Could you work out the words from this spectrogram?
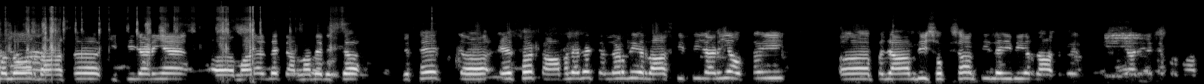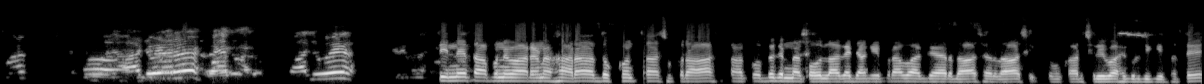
ਵੱਲੋਂ ਅਰਦਾਸ ਕੀਤੀ ਜਾਣੀ ਹੈ ਮਹਾਰਾਜ ਦੇ ਚਰਨਾਂ ਦੇ ਵਿੱਚ। ਜਿੱਥੇ ਅਹ, ਇਸ ਕਾਫਲੇ ਦੇ ਚੱਲਣ ਦੀ ਅਰਦਾਸ ਕੀਤੀ ਜਾਣੀ ਹੈ ਉੱਥੇ ਹੀ ਪੰਜਾਬ ਦੀ ਸੁੱਖ ਸ਼ਾਂਤੀ ਲਈ ਵੀ ਅਰਦਾਸ ਕੀਤੀ ਜਾ ਰਹੀ ਹੈ ਕਿ ਪ੍ਰਮਾਤਮਾ ਆਜੋ ਯਾਰ ਆਜੋ ਏ। ਤਿੰਨੇ ਤਾਪ ਨਿਵਾਰਨ ਹਾਰਾ ਦੁੱਖੋਂ ਤਾ ਸੁਕਰਾਸ ਤਾ ਕੋ ਬਿਗਨ ਕੋ ਲਾਗੇ ਜਾਂਗੇ ਪ੍ਰਭ ਅੱਗੇ ਅਰਦਾਸ ਅਰਦਾਸ ਇੱਕ ਓੰਕਾਰ ਸ੍ਰੀ ਵਾਹਿਗੁਰੂ ਜੀ ਕੀ ਫਤਿਹ।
